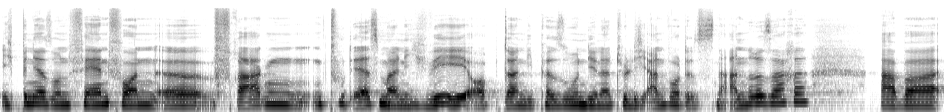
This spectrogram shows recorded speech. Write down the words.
ich bin ja so ein Fan von äh, Fragen tut erstmal nicht weh. Ob dann die Person dir natürlich antwortet, ist eine andere Sache. Aber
